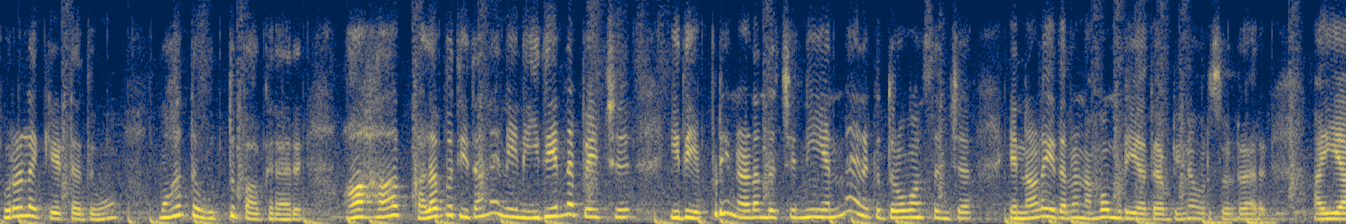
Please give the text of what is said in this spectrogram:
குரலை கேட்டதும் முகத்தை உத்து பார்க்குறாரு ஆஹா களபதி தானே நீ இது என்ன பேச்சு? இது எப்படி நடந்துச்சு? நீ என்ன எனக்கு துரோகம் செஞ்ச? என்னால் இதெல்லாம் நம்ப முடியாது அப்படின்னு அவர் சொல்கிறாரு ஐயா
